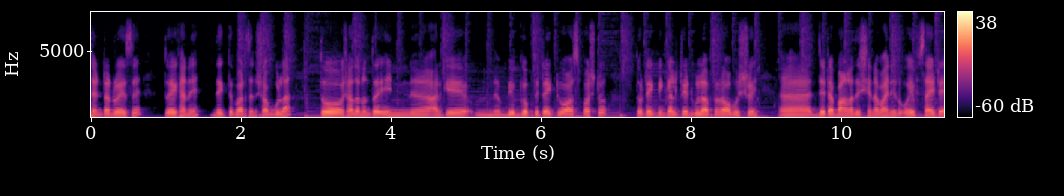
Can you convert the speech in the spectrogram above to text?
সেন্টার রয়েছে তো এখানে দেখতে পারছেন সবগুলা। তো সাধারণত এই আর কি বিজ্ঞপ্তিটা একটু অস্পষ্ট। তো টেকনিক্যাল ট্রেডগুলো আপনারা অবশ্যই যেটা বাংলাদেশ সেনাবাহিনীর ওয়েবসাইটে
